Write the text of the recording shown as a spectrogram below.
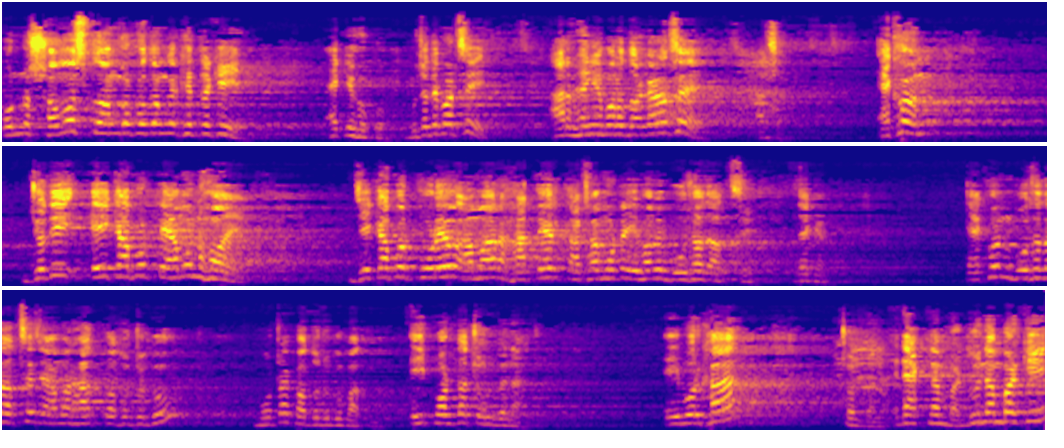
অন্য সমস্ত অঙ্গ প্রত্যঙ্গের ক্ষেত্রে কি? একই হুকুম। বুঝাতে পারছি? আর ভেঙে বলা দরকার আছে? আচ্ছা। এখন, যদি এই কাপড়টা এমন হয়, যে কাপড় পরেও আমার হাতের কাঠামোটা এভাবে বোঝা যাচ্ছে, দেখেন। এখন বোঝা যাচ্ছে যে আমার হাত কতটুকু মোটা, কতটুকু পাতলা। এই পর্দা চলবে না। এই বোরখা চলবে না। এটা এক নাম্বার। দুই নাম্বার কি?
